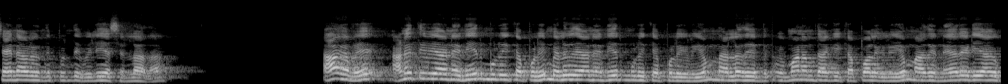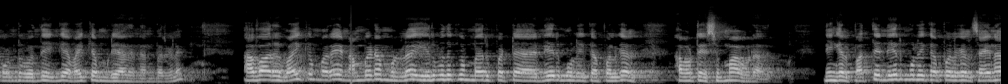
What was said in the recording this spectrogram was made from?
சைனாவிலிருந்து பிரிந்து வெளியே செல்லாதா? ஆகவே அனைத்து வகையான நீர்மூழ்கி கப்பலையும் எழுவதையான நீர்மூழ்கி கப்பல்களையும் அல்லது விமானம் தாங்கி கப்பல்களையும் அது நேரடியாக கொண்டு வந்து இங்கே வைக்க முடியாது நண்பர்களே. அவ்வாறு வைக்கும் வரை நம்மிடம் உள்ள இருபதுக்கும் மேற்பட்ட நீர்மூழ்கி கப்பல்கள் அவற்றை சும்மா விடாது. நீங்கள் பத்து நீர்மூழ்கி கப்பல்கள் சைனா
